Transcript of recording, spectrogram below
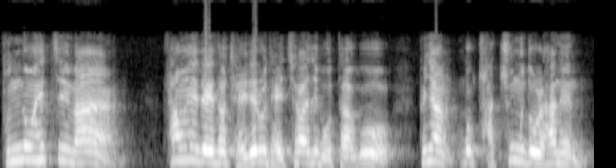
분노했지만 상황에 대해서 제대로 대처하지 못하고 그냥 뭐 좌충우돌하는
